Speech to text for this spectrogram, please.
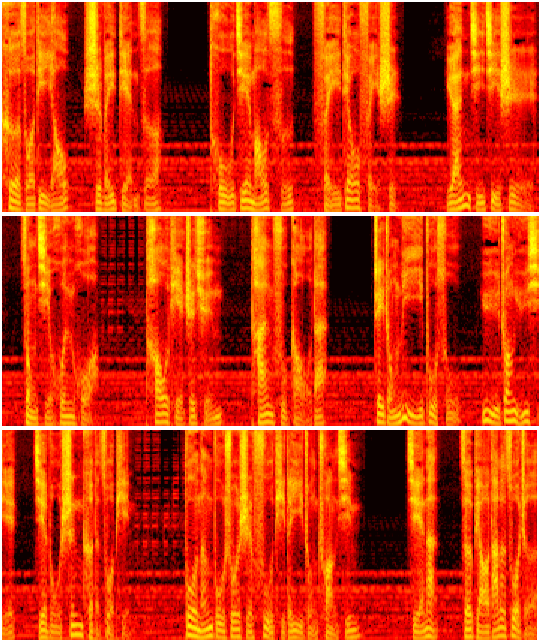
刻左帝尧，实为典则。土阶茅茨，匪雕匪饰，原籍济世，纵其昏惑。饕餮之群，贪腐狗的，这种利益不俗、欲装于邪、揭露深刻的作品，不能不说是附体的一种创新。解难则表达了作者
